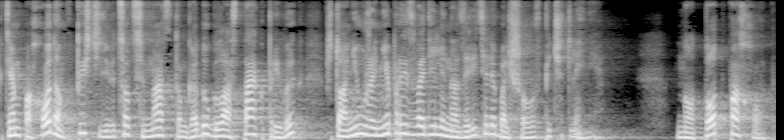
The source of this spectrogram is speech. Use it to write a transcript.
к тем походам в 1917 году глаз так привык, что они уже не производили на зрителя большого впечатления. Но тот поход,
